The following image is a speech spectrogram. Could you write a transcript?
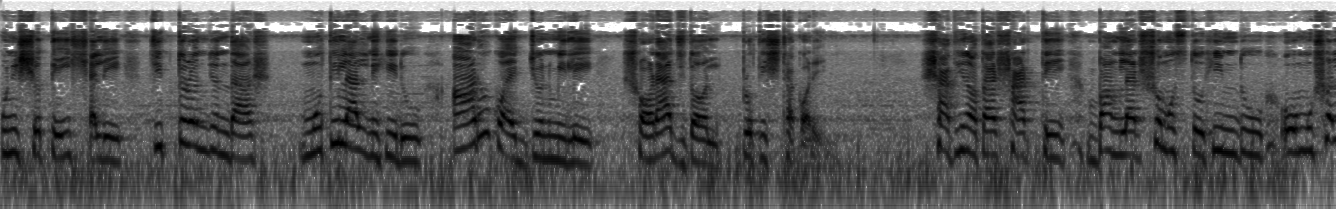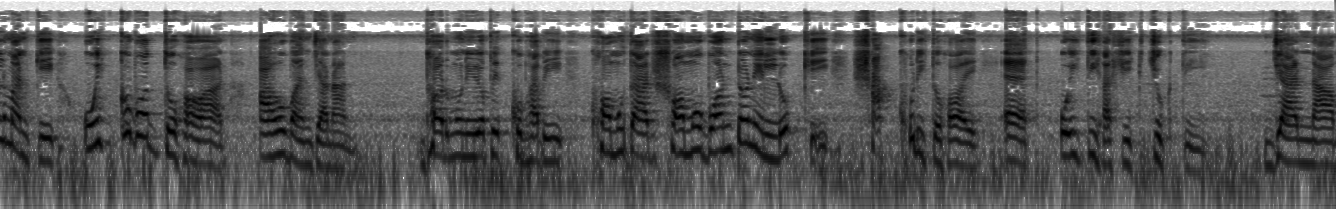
উনিশশো তেইশ সালে চিত্তরঞ্জন দাস মতিলাল নেহেরু আরও কয়েকজন মিলে স্বরাজ দল প্রতিষ্ঠা করেন স্বাধীনতার স্বার্থে বাংলার সমস্ত হিন্দু ও মুসলমানকে ঐক্যবদ্ধ হওয়ার আহ্বান জানান। ধর্মনিরপেক্ষভাবে ক্ষমতার সমবন্টনের লক্ষ্যে স্বাক্ষরিত হয় এক ঐতিহাসিক চুক্তি, যার নাম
